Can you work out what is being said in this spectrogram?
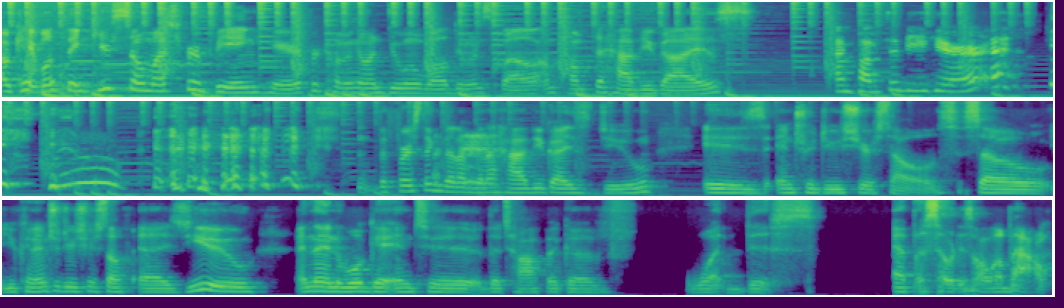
Okay, well, thank you so much for being here, for coming on Doing Well, Doing Swell. I'm pumped to have you guys. I'm pumped to be here. the first thing that I'm going to have you guys do is introduce yourselves. So you can introduce yourself as you, and then we'll get into the topic of what this episode is all about.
